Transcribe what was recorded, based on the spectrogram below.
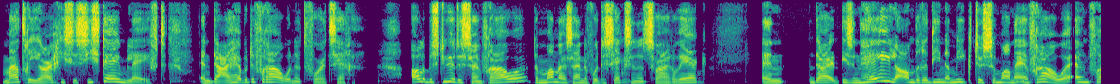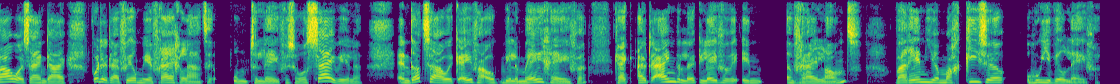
matriarchische systeem leeft. En daar hebben de vrouwen het voor het zeggen. Alle bestuurders zijn vrouwen, de mannen zijn er voor de seks en het zware werk. En daar is een hele andere dynamiek tussen mannen en vrouwen. En vrouwen zijn daar, worden daar veel meer vrijgelaten om te leven zoals zij willen. En dat zou ik Eva ook willen meegeven. Kijk, uiteindelijk leven we in een vrij land waarin je mag kiezen hoe je wil leven.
